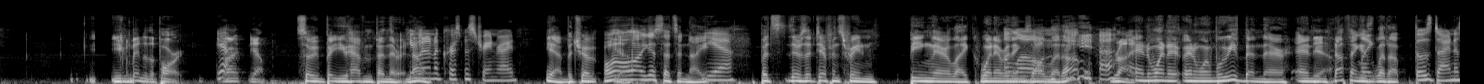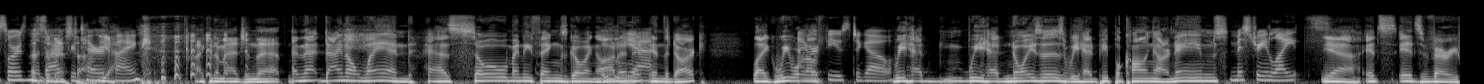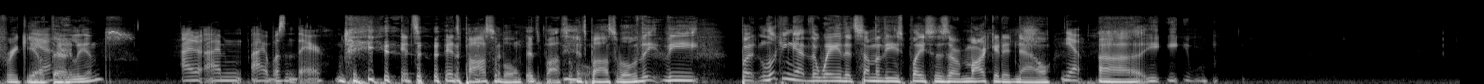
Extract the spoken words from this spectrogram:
You You've been to the park. Yeah. Right? Yeah. so, but you haven't been there at He night. went on a Christmas train ride. Yeah, but you have, well, Yeah. I guess that's at night. Yeah. But s- there's a difference between being there like when everything's all Alone. lit up, Yeah. Right. and when it, and when we've been there and Yeah. nothing Like is lit up. those dinosaurs in That's the the dark best are time. Yeah. terrifying. I can imagine that. And that Dino Land has so many things going on in Yeah. it in the dark. Like we were, I out, refuse to go. we had we had noises, we had people calling our names. Mystery lights. Yeah, it's it's very freaky Yeah. out there. Aliens? I, I'm I wasn't there. It's it's possible. It's possible. It's possible. The the but looking at the way that some of these places are marketed now, Yep. uh, y- y-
